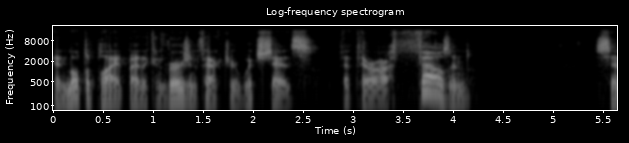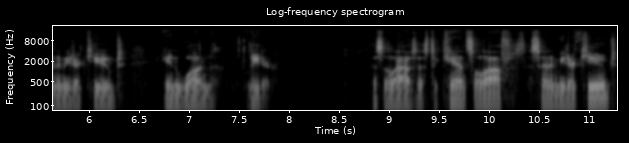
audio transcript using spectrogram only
and multiply it by the conversion factor, which says that there are a 1,000 centimeter cubed in one liter. This allows us to cancel off the centimeter cubed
